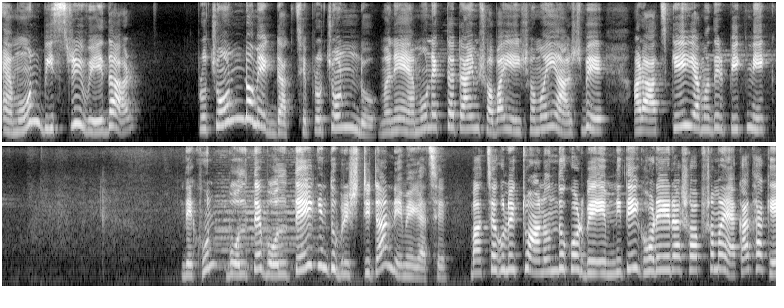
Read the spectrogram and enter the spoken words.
এমন বিশ্রী ওয়েদার প্রচণ্ড মেঘ ডাকছে, প্রচণ্ড। মানে এমন একটা টাইম সবাই এই সময়ই আসবে। আর আজকেই আমাদের পিকনিক দেখুন, বলতে, বলতেই কিন্তু বৃষ্টিটা নেমে গেছে। বাচ্চাগুলো একটু আনন্দ করবে, এমনিতেই ঘরে এরা সব সময় একা থাকে।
